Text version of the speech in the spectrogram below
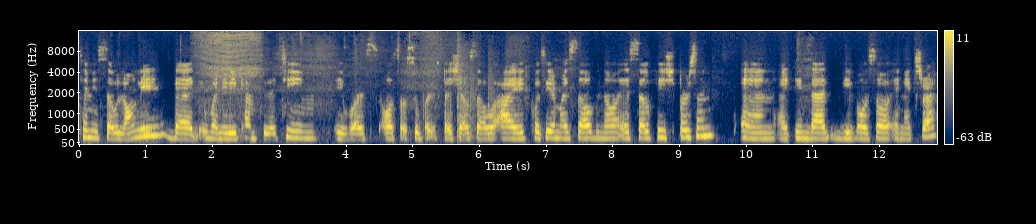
tennis is so lonely that when it comes to the team, it was also super special. So I consider myself know, a selfish person, and I think that give also an extra.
